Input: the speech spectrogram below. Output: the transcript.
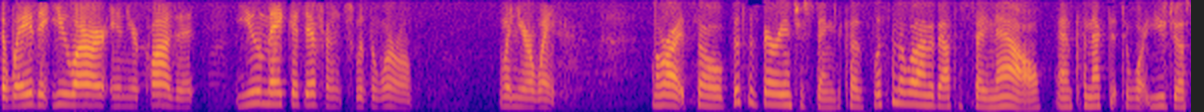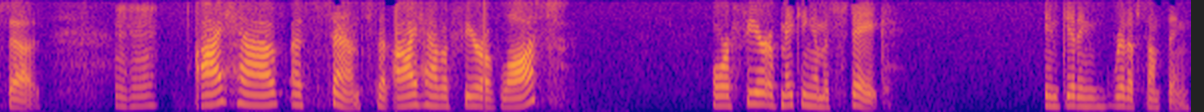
the way that you are in your closet, you make a difference with the world when you're awake. All right, so this is very interesting because listen to what I'm about to say now and connect it to what you just said. Mhm. I have a sense that I have a fear of loss or a fear of making a mistake in getting rid of something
